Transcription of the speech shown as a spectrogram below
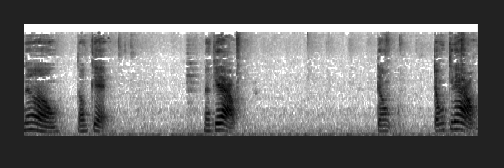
No, don't get. Now get out. Don't, don't get out.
